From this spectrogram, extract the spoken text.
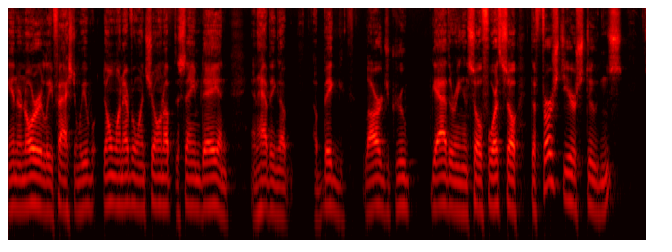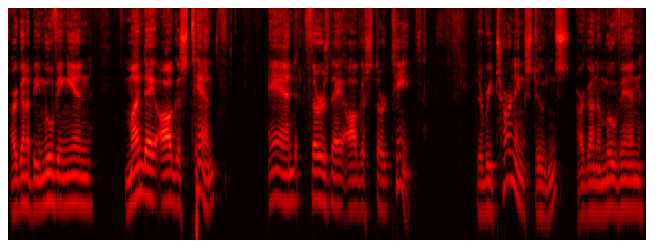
in an orderly fashion. We don't want everyone showing up the same day and, and having a, a big, large group gathering and so forth. So the first year students are going to be moving in Monday, August 10th and Thursday, August 13th. The returning students are going to move in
